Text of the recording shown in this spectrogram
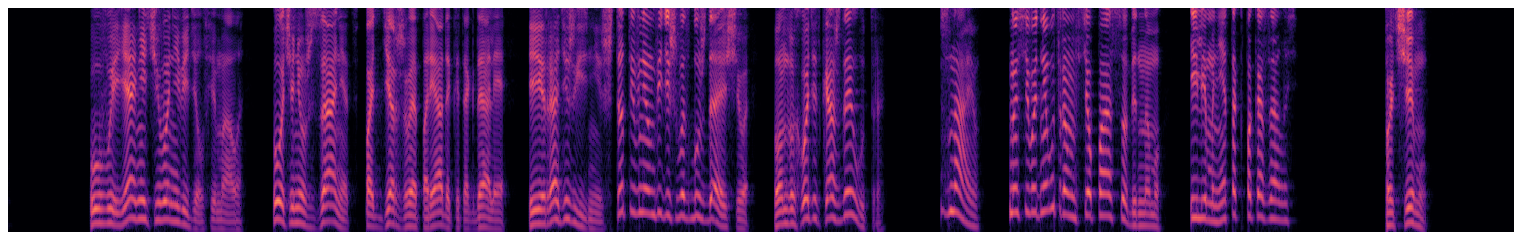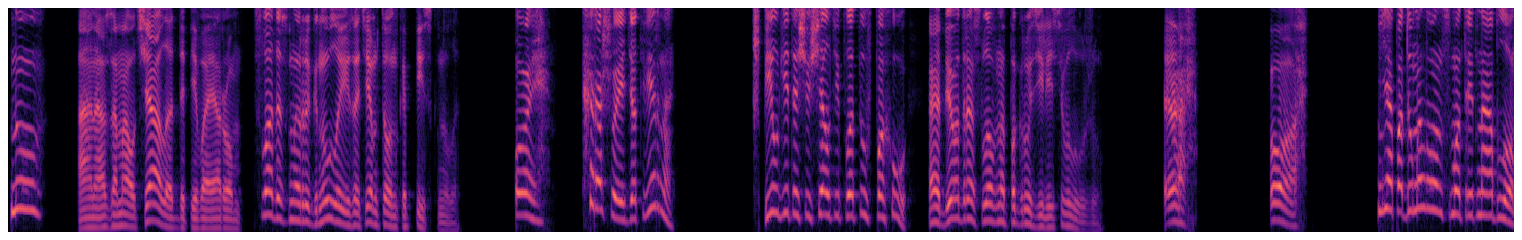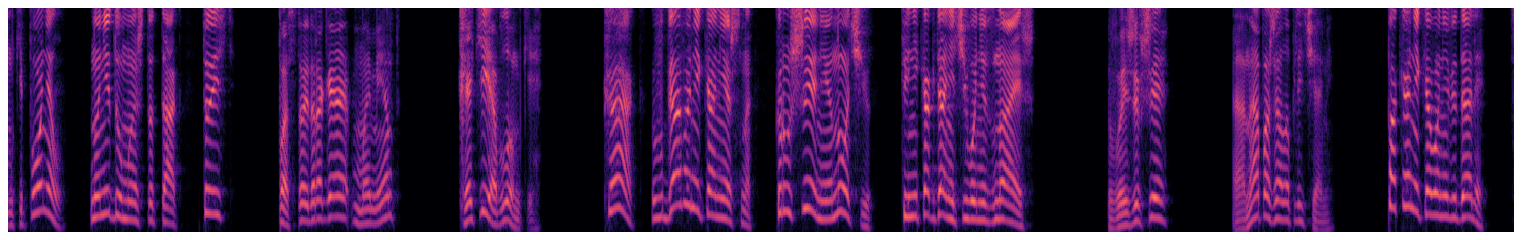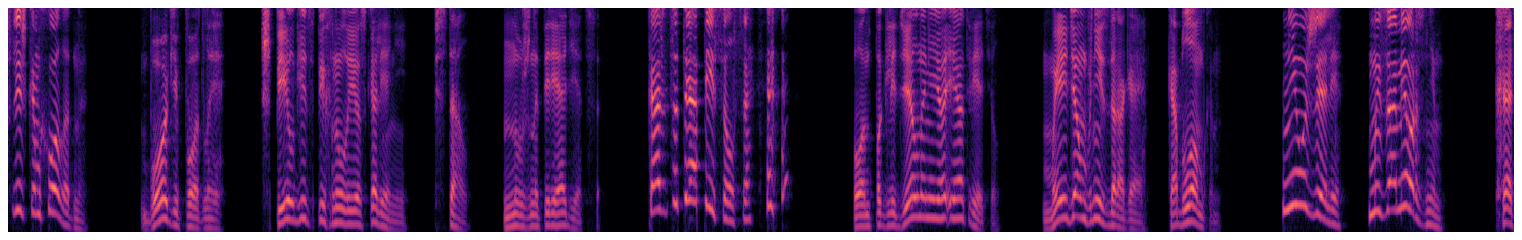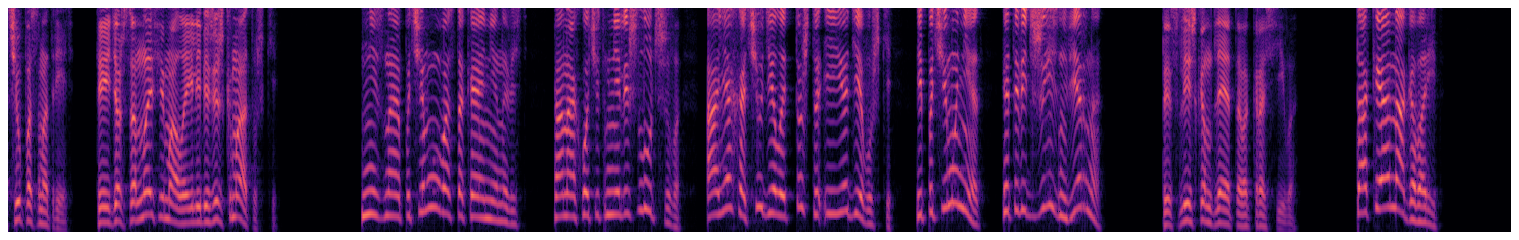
Увы, я ничего не видел Фимала. Очень уж занят, поддерживая порядок и так далее. И ради жизни, что ты в нем видишь возбуждающего? Он выходит каждое утро. «Знаю, но сегодня утром все по-особенному. Или мне так показалось?» «Почему?» «Ну...» Она замолчала, допивая ром, сладостно рыгнула и затем тонко пискнула. «Ой, хорошо идет, верно?» Шпилгит ощущал теплоту в паху, а бедра словно погрузились в лужу. Эх. О, «Я подумала, он смотрит на обломки, понял? Но не думаю, что так. То есть...» «Постой, дорогая, момент. Какие обломки?» «Как? В гавани, конечно. Крушение ночью. Ты никогда ничего не знаешь». «Выжившие?» Она пожала плечами. «Пока никого не видали. Слишком холодно». «Боги подлые!» Шпилгит спихнул ее с коленей. Встал. Нужно переодеться. «Кажется, ты описался». Он поглядел на нее и ответил. «Мы идем вниз, дорогая, к обломкам». «Неужели? Мы замерзнем». «Хочу посмотреть. Ты идешь со мной, Фимала, или бежишь к матушке?» «Не знаю, почему у вас такая ненависть. Она хочет мне лишь лучшего, а я хочу делать то, что и ее девушки. И почему нет? Это ведь жизнь, верно?» «Ты слишком для этого красива». «Так и она говорит».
